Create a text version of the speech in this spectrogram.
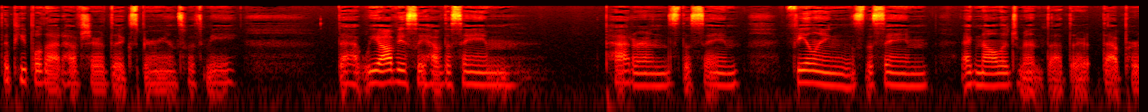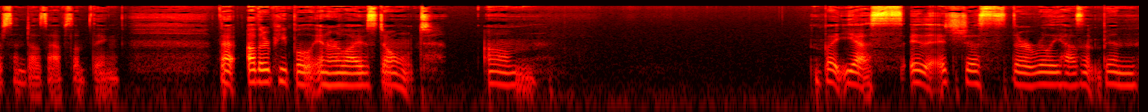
the people that have shared the experience with me, that we obviously have the same patterns, the same feelings, the same acknowledgement that that person does have something that other people in our lives don't. Um, but yes, it, it's just there really hasn't been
